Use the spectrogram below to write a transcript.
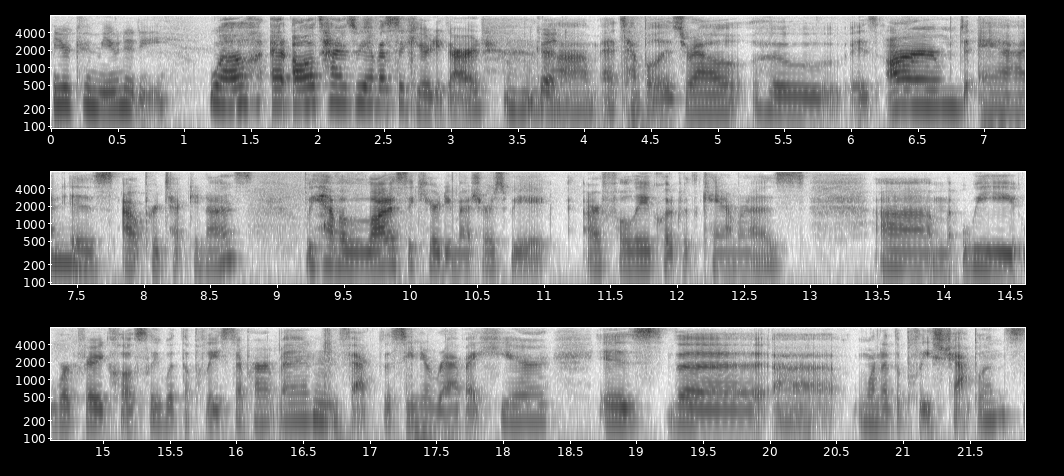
your community? Well, at all times we have a security guard Good. um, at Temple Israel who is armed and is out protecting us. We have a lot of security measures. We are fully equipped with cameras. Um, we work very closely with the police department. In fact, the senior rabbi here is the uh, one of the police chaplains.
